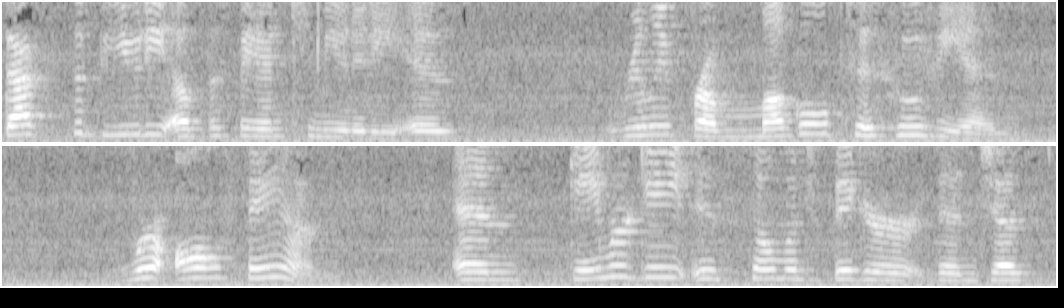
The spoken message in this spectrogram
that's the beauty of the fan community is really from Muggle to Whovian, we're all fans. And Gamergate is so much bigger than just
